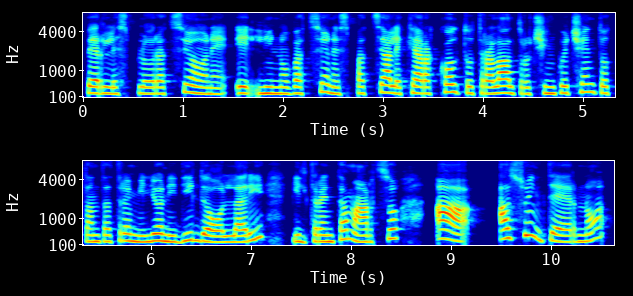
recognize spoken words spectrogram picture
per l'esplorazione e l'innovazione spaziale che ha raccolto tra l'altro 583 milioni di dollari il 30 marzo, ha al suo interno,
